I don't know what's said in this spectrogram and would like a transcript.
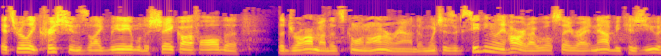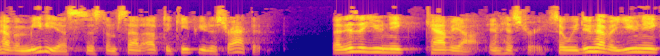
it's really Christians like being able to shake off all the, the drama that's going on around them, which is exceedingly hard, I will say right now, because you have a media system set up to keep you distracted. That is a unique caveat in history. So we do have a unique,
